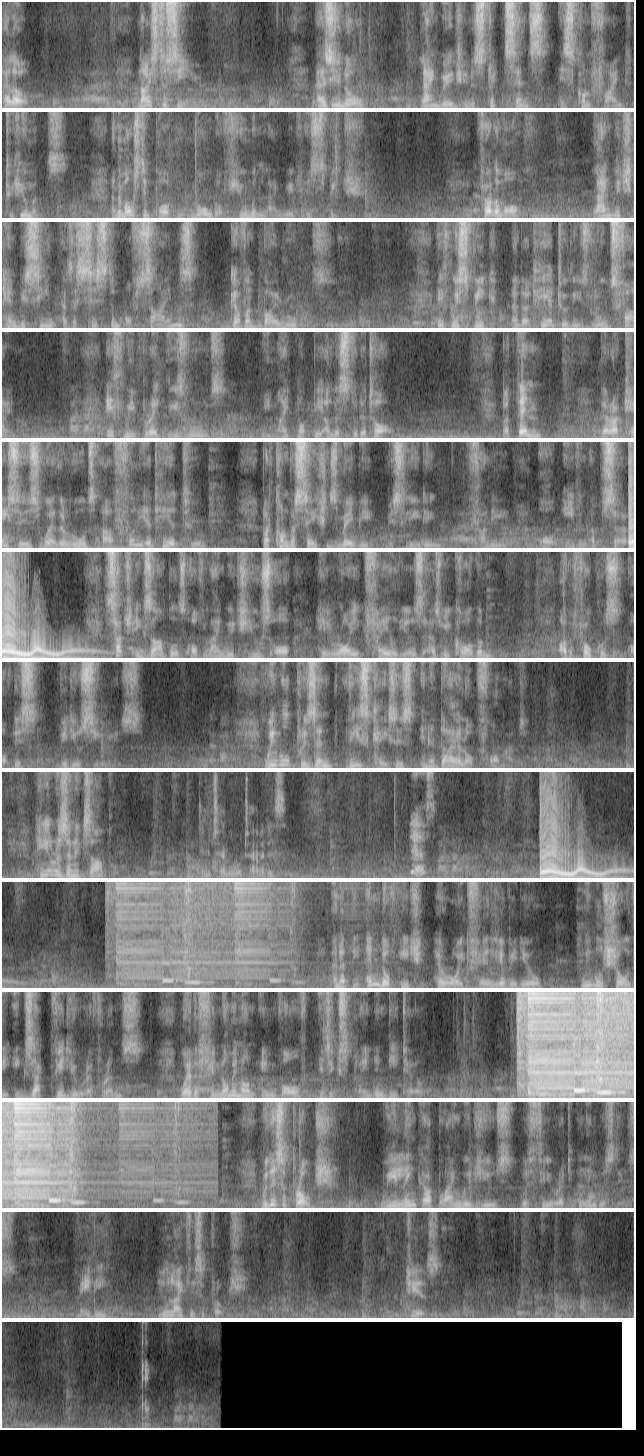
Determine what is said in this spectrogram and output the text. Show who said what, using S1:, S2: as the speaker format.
S1: Hello. Nice to see you. As you know, language in a strict sense is confined to humans. And the most important mode of human language is speech. Furthermore, language can be seen as a system of signs governed by rules. If we speak and adhere to these rules, fine. If we break these rules, we might not be understood at all. But then, there are cases where the rules are fully adhered to, but conversations may be misleading, funny, or even absurd. Such examples of language use or heroic failures, as we call them, are the focus of this video series. We will present these cases in a dialogue format. Here is an example.
S2: Can you tell me what time it is?
S3: Yes.
S1: And at the end of each heroic failure video, we will show the exact video reference where the phenomenon involved is explained in detail. With this approach, we link up language use with theoretical linguistics. Maybe you like this approach. Cheers.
